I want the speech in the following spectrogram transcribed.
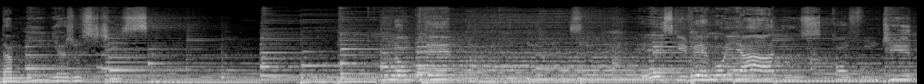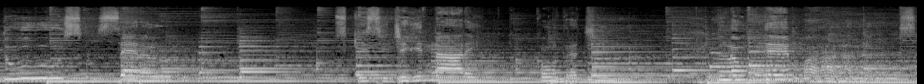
da minha justiça. Não temas, eis que vergonhados, confundidos serão os que se indignarem contra ti. Não temas,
